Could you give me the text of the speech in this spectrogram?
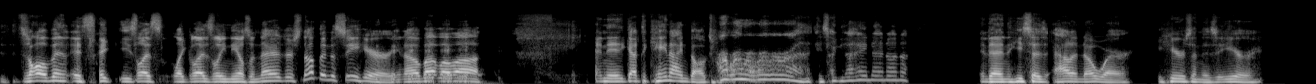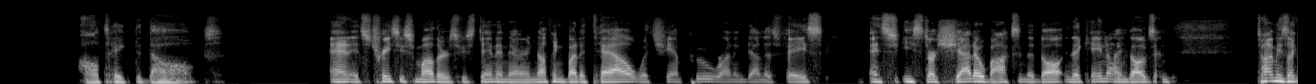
it's all been, it's like he's less like Leslie Nielsen. There, there's nothing to see here, you know, blah, blah, blah. and then he got the canine dogs. He's like, no, no, no, no. And then he says, out of nowhere, he hears in his ear, I'll take the dogs. And it's Tracy Smothers who's standing there and nothing but a towel with shampoo running down his face. And he starts shadow boxing the dog the canine dogs. And Tommy's like,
